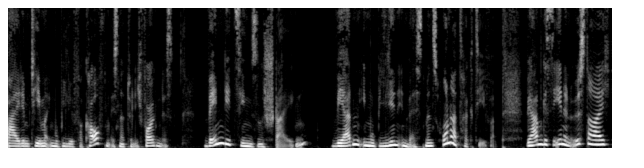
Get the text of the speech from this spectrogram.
bei dem Thema Immobilie verkaufen ist natürlich folgendes. Wenn die Zinsen steigen, werden Immobilieninvestments unattraktiver. Wir haben gesehen, in Österreich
